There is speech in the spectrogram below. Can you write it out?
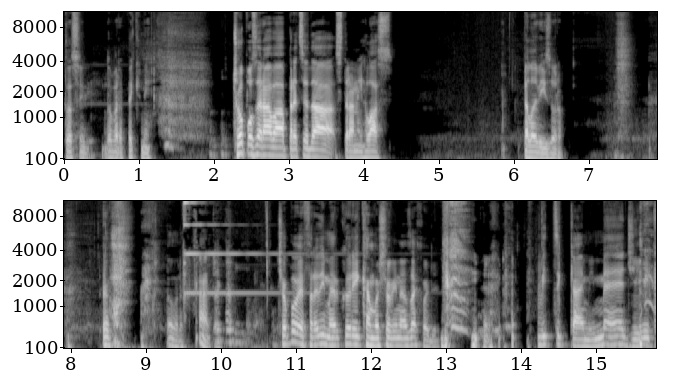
to si, dobre, pekný. Čo pozeráva predseda strany hlas? Televízor. Dobre. Aj, tak. Čo povie Freddie Mercury kamošovi na záchode? Vycikaj mi magic.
